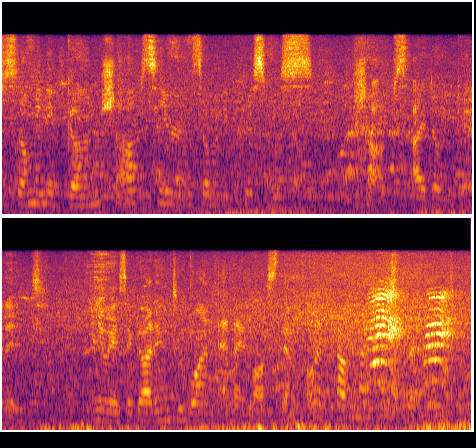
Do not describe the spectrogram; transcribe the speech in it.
Why are there so many gun shops here and so many Christmas shops? I don't get it. Anyways, I got into one and I lost them. Oh, I found my husband.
